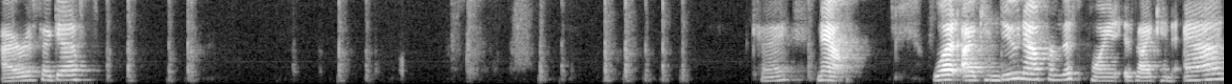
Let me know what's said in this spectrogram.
iris, I guess. Okay, now, what I can do now from this point is I can add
